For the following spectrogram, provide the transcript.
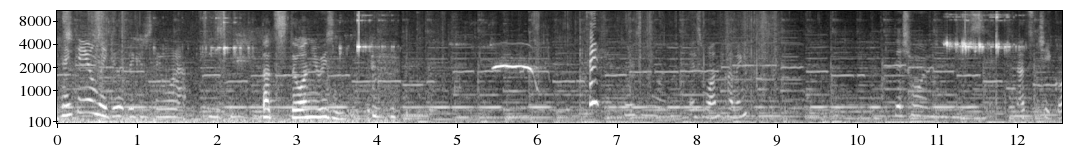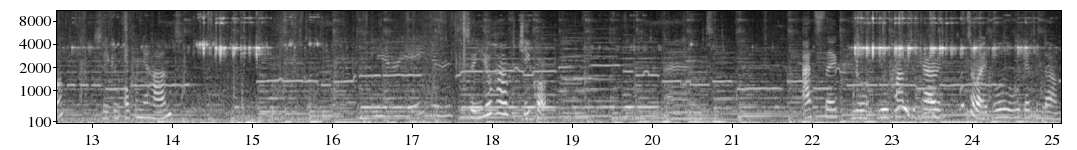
I think they only do it because they want to eat. That's the only reason. There's one. There's one coming. This one. That's Chico. So you can open your hand. Here he is. So you have Chico. And Aztec, you'll, you'll have to carry. That's alright, we'll, we'll get him down.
